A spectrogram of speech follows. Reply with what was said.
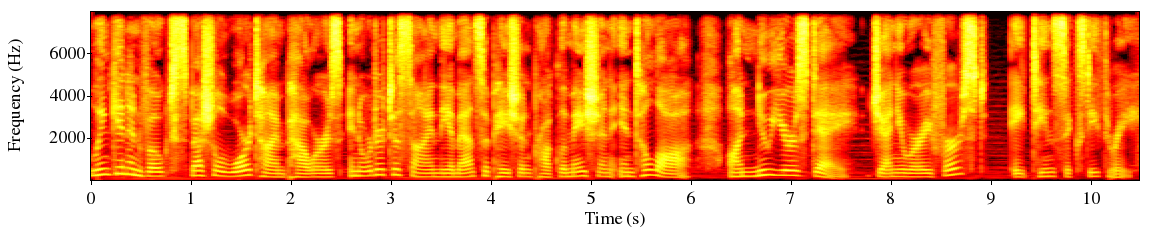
Lincoln invoked special wartime powers in order to sign the Emancipation Proclamation into law on New Year's Day, January 1st, 1863.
